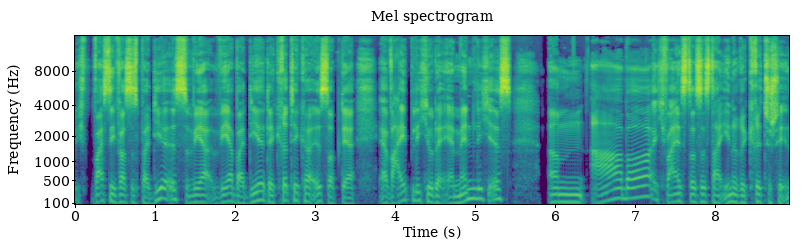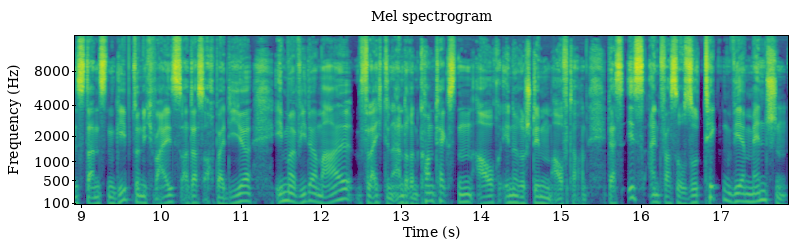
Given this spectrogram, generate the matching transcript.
ich weiß nicht, was es bei dir ist, wer, wer bei dir der Kritiker ist, ob der eher weiblich oder eher männlich ist. Ähm, aber ich weiß, dass es da innere kritische Instanzen gibt und ich weiß, dass auch bei dir immer wieder mal, vielleicht in anderen Kontexten, auch innere Stimmen auftauchen. Das ist einfach so. So ticken wir Menschen.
